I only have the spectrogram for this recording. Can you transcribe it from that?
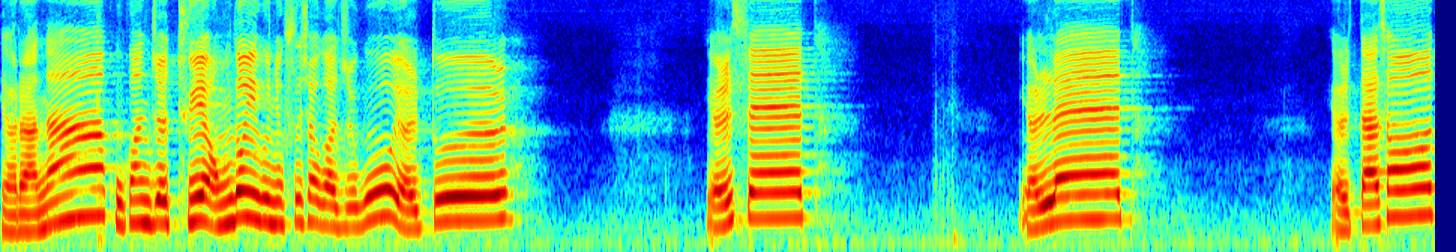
열하나, 고관절 뒤에 엉덩이 근육 쓰셔가지고 열둘, 열셋, 열넷, 열다섯,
